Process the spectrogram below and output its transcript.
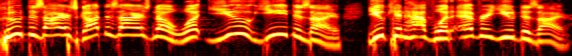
who desires? God desires? No, what you, ye desire. You can have whatever you desire.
